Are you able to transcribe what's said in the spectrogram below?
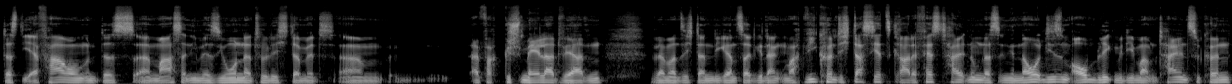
dass die Erfahrung und das äh, Maß an Immersion natürlich damit ähm, einfach geschmälert werden, wenn man sich dann die ganze Zeit Gedanken macht, wie könnte ich das jetzt gerade festhalten, um das in genau diesem Augenblick mit jemandem teilen zu können.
